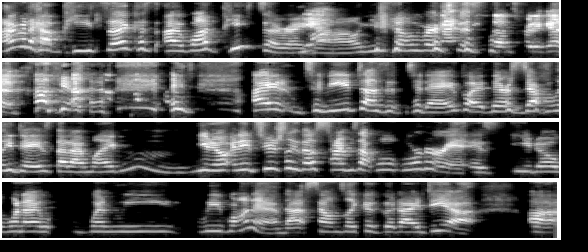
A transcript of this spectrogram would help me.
i'm gonna have pizza because i want pizza right yeah. now you know versus that's pretty good yeah it, i to me it doesn't today but there's definitely days that i'm like hmm, you know and it's usually those times that we'll order it is you know when i when we we want it that sounds like a good idea uh,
